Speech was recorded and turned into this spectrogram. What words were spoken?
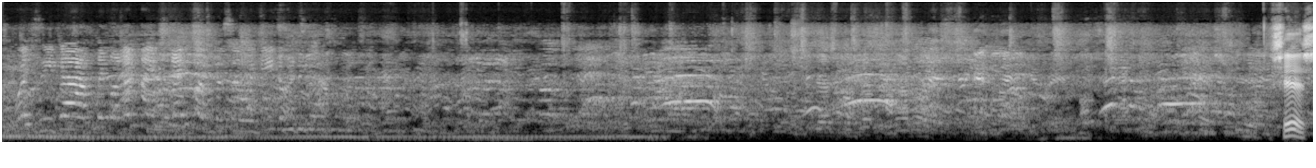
শেষ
